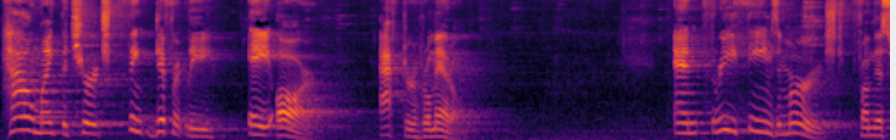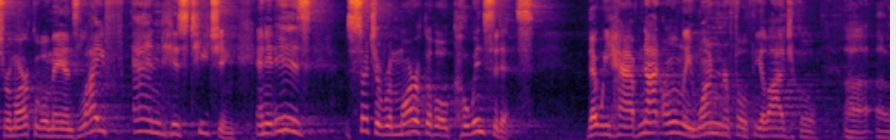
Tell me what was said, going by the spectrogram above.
how might the church think differently AR after Romero? And three themes emerged from this remarkable man's life and his teaching. And it is such a remarkable coincidence that we have not only wonderful theological uh, uh,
